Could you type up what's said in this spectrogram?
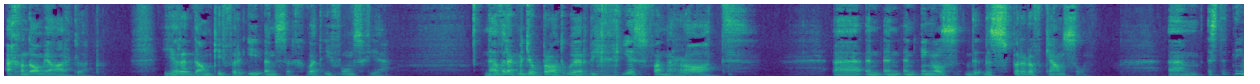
Ek gaan daarmee hardloop. Here, dankie vir u insig wat u vir ons gee. Nou wil ek met jou praat oor die gees van raad. Uh in in in Engels the, the spirit of counsel. Ehm um, is dit nie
